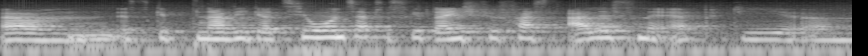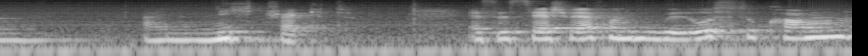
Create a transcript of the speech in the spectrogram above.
Ähm, es gibt Navigations-Apps, es gibt eigentlich für fast alles eine App, die ähm, einen nicht trackt. Es ist sehr schwer von Google loszukommen,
